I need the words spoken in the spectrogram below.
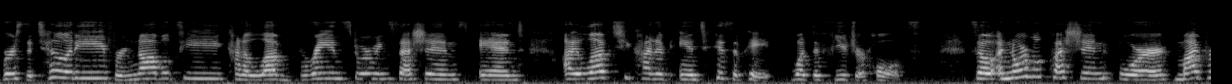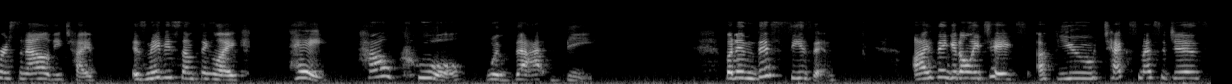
versatility, for novelty, kind of love brainstorming sessions, and I love to kind of anticipate what the future holds. So a normal question for my personality type is maybe something like, hey, how cool would that be? But in this season, I think it only takes a few text messages,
